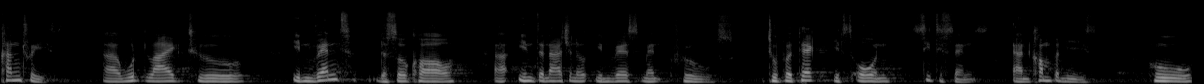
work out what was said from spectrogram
countries uh, would like to invent the so-called uh, international investment rules to protect its own citizens and companies who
